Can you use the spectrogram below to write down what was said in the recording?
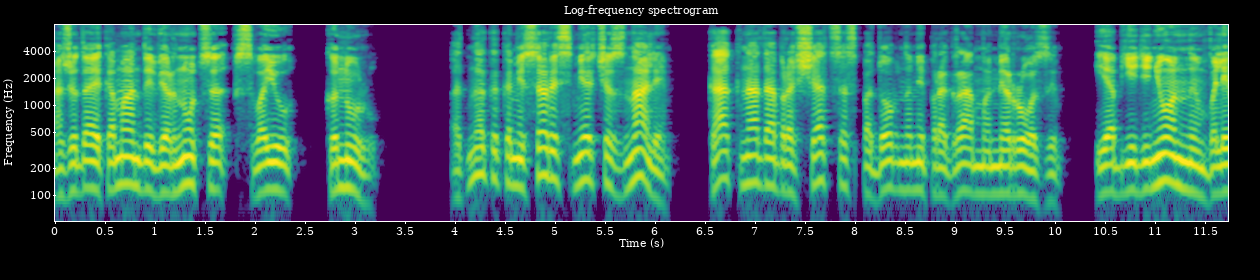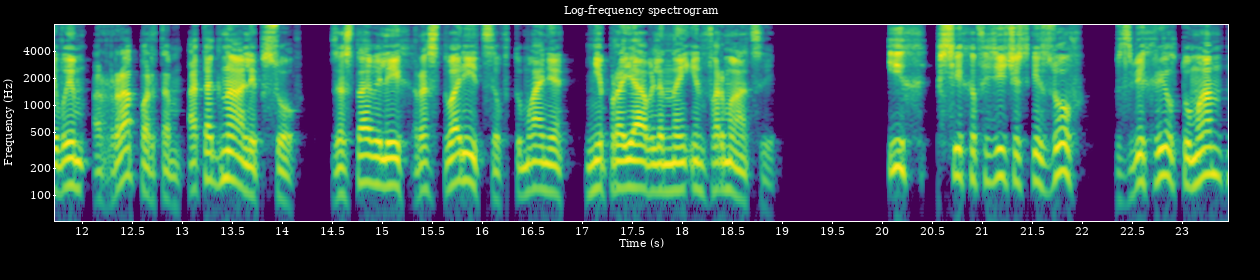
ожидая команды вернуться в свою конуру. Однако комиссары Смерча знали, как надо обращаться с подобными программами «Розы», и объединенным волевым рапортом отогнали псов, заставили их раствориться в тумане непроявленной информации. Их психофизический зов взвихрил туман,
